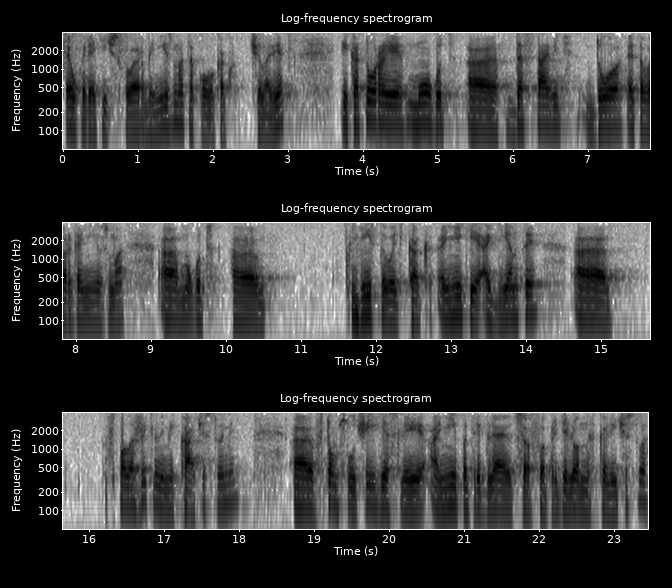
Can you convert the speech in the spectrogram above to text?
эукариотического организма, такого как человек, и которые могут э, доставить до этого организма, могут действовать как некие агенты с положительными качествами, в том случае, если они потребляются в определенных количествах,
